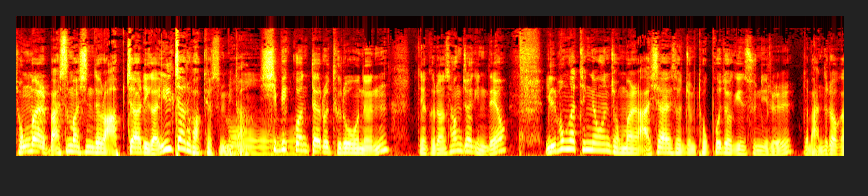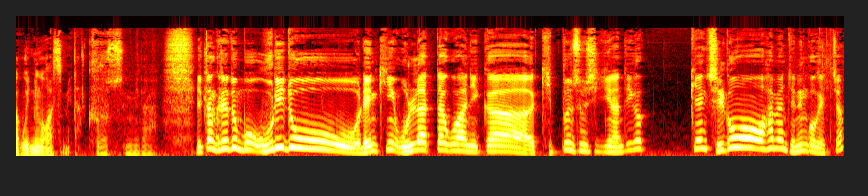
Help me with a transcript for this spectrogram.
정말 말씀하신 대로 앞자리가 일자로 바뀌었습니다. 오. 10위권대로 들어오는 그런 성적인데요. 일본 같은 경우는 정말 아시아에서 좀 독보적인 순위를 만들어가고 있는 것 같습니다. 그렇습니다. 일단 그래도 뭐 우리도 랭킹이 올랐다고 하니까 기쁜 소식이긴 한데 이거 그냥 즐거워하면 되는 거겠죠?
